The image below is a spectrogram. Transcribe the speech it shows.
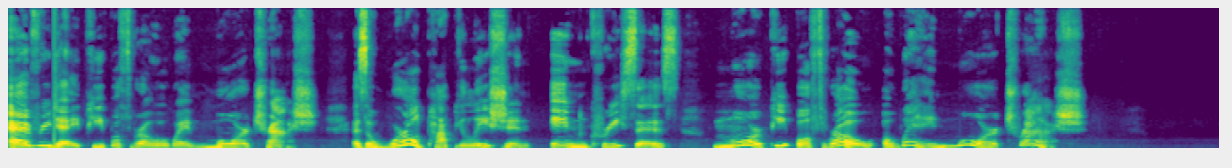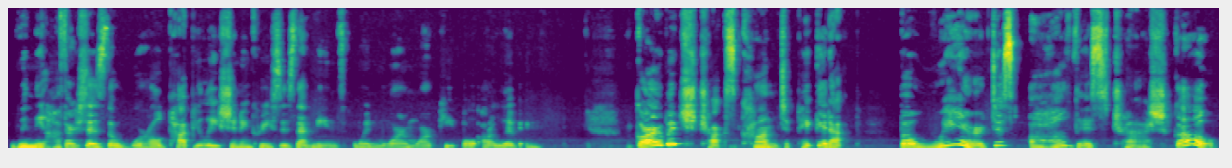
Every day, people throw away more trash. As the world population increases, more people throw away more trash. When the author says the world population increases, that means when more and more people are living. Garbage trucks come to pick it up, but where does all this trash go?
